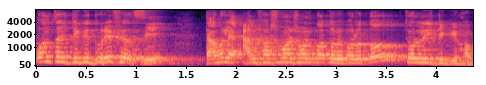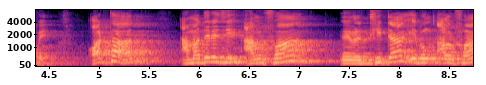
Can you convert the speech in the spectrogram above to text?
পঞ্চাশ ডিগ্রি ধরে ফেলছি, তাহলে আলফা সমান সমান কত হবে বলো তো? চল্লিশ ডিগ্রি হবে। অর্থাৎ আমাদের এই যে আলফা থিটা এবং আলফা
